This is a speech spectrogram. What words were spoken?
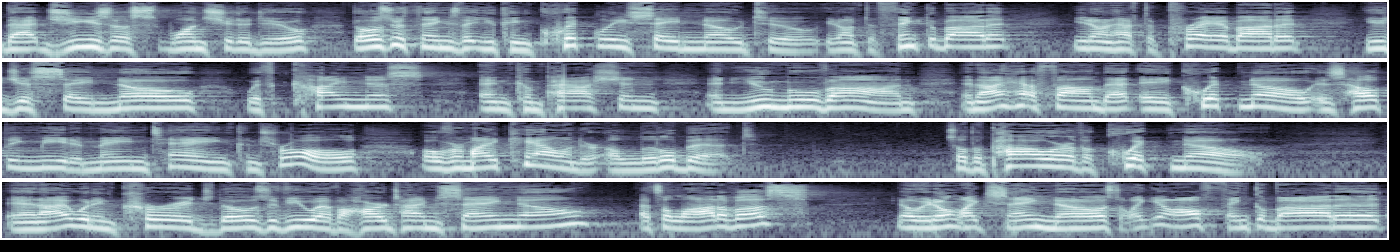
that Jesus wants you to do, those are things that you can quickly say no to. You don't have to think about it, you don't have to pray about it. You just say no with kindness and compassion and you move on. And I have found that a quick no is helping me to maintain control over my calendar a little bit. So, the power of a quick no. And I would encourage those of you who have a hard time saying no, that's a lot of us. You know, we don't like saying no, so like, you know, I'll think about it.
